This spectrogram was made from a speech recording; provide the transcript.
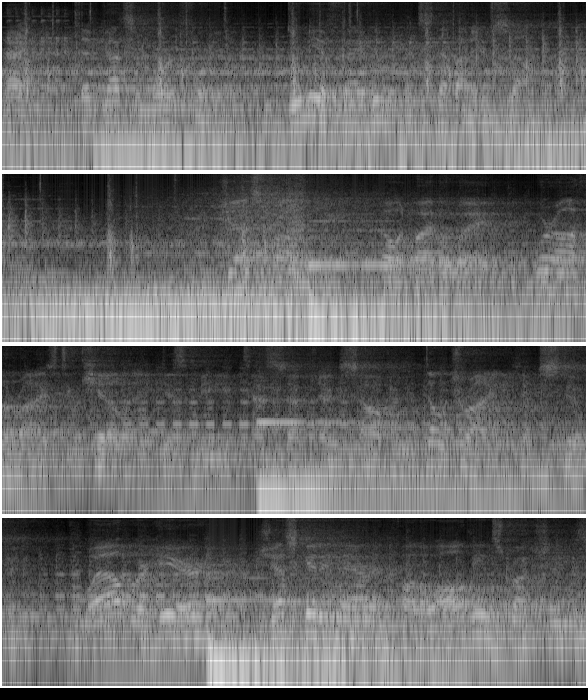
Hey, they've got some work for you. Do me a favor and step out of your cell. Just follow me. Oh, and by the way, we're authorized to kill any disobedient test subjects, so don't try anything stupid. Well, we're here. Just get in there and follow all the instructions,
